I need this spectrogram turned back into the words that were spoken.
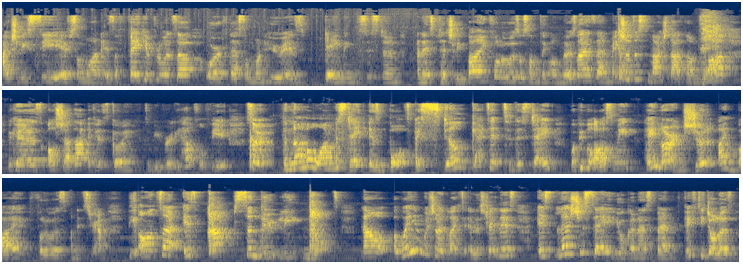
actually see if someone is a fake influencer or if they're someone who is gaming the system and is potentially buying followers or something along those lines, then make sure to smash that thumbs up because I'll share that if it's going to be really helpful for you. So the number one mistake is bots. I still get it to this day where people ask me, hey Lauren, should I buy followers on Instagram? The answer is absolutely not. Now, a way in which I'd like to illustrate this is let's just say you're gonna spend $50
